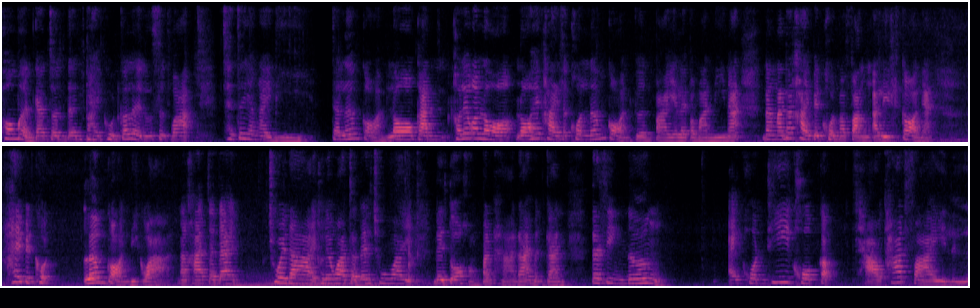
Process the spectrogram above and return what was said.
พอเหมือนกันจนเกินไปคุณก็เลยรู้สึกว่า ฉันจะยังไงดี จะเริ่มก่อนรอกันเขาเรียกว่ารอรอให้ใครสักคนเริ่มก่อนเกินไปอะไรประมาณนี้นะ ดังนั้นถ้าใครเป็นคนมาฟังอลิสก่อนเนี่ยให้เป็นคนเริ่มก่อนดีกว่านะคะ จะได้ช่วยได้เขาเรียกว่าจะได้ช่วยในตัวของปัญหาได้เหมือนกัน แต่สิ่งหนึ่งไอคนที่คบกับชาวธาตุไฟหรือ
